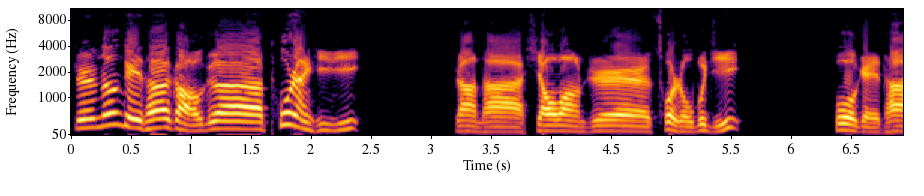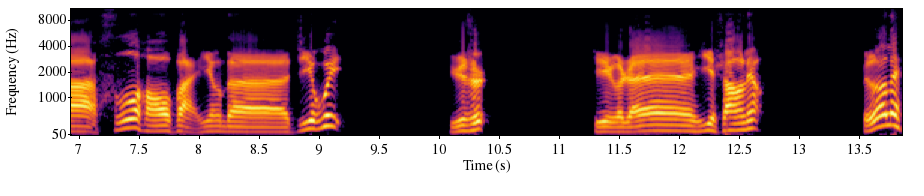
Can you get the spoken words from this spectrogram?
只能给他搞个突然袭击。让他萧望之措手不及，不给他丝毫反应的机会。于是几个人一商量，得嘞，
